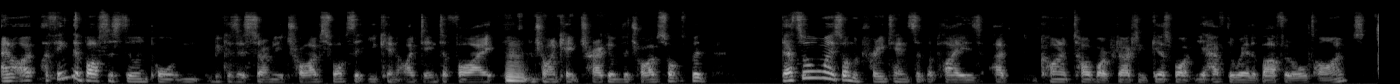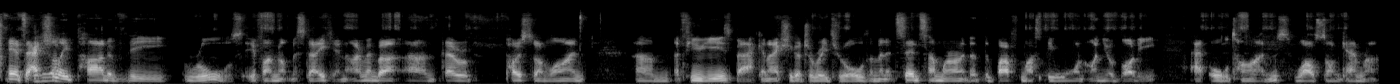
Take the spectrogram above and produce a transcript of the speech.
and I, I think the buffs are still important because there's so many tribe swaps that you can identify Mm. and try and keep track of the tribe swaps. But that's almost on the pretense that the players are kind of told by production, guess what, you have to wear the buff at all times. Yeah, it's actually part of the rules, if I'm not mistaken. I remember um, they were posted online um, a few years back, and I actually got to read through all of them, and it said somewhere on it that the buff must be worn on your body at all times whilst on camera.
